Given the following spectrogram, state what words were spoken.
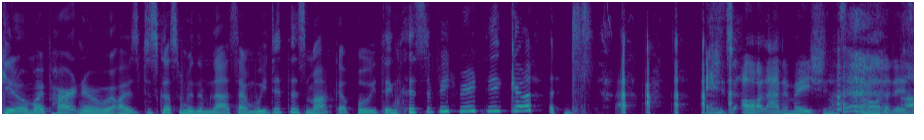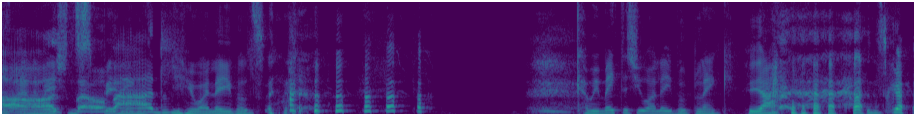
you know, my partner. I was discussing with him last time. We did this mock-up, but we think this would be really good. It's all animations. All it is is Oh, animation so spinning bad. UI labels. Can we make this UI label blink? yeah, it's good.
